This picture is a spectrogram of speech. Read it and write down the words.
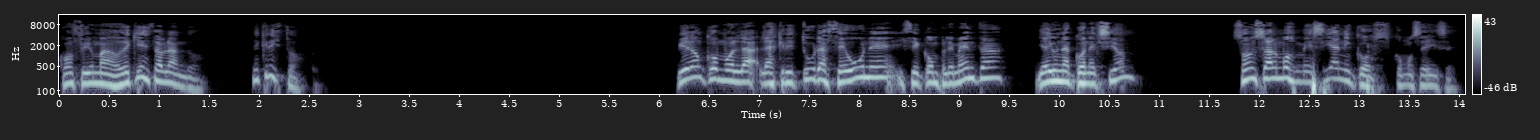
confirmado. ¿De quién está hablando? De Cristo. ¿Vieron cómo la, la, escritura se une y se complementa y hay una conexión? Son salmos mesiánicos, como se dice.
